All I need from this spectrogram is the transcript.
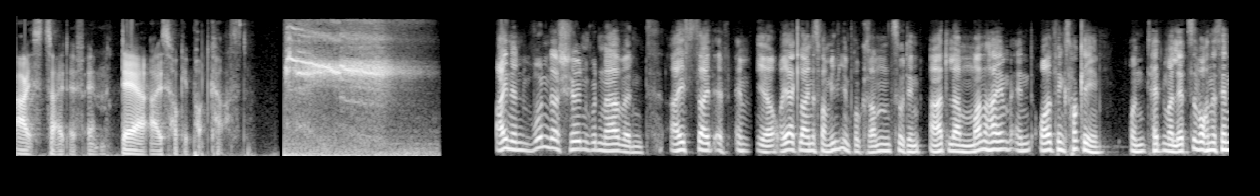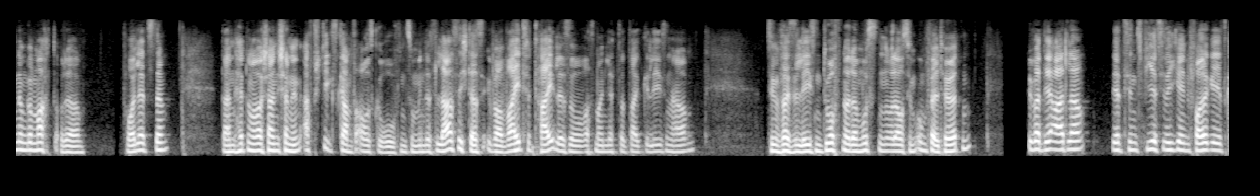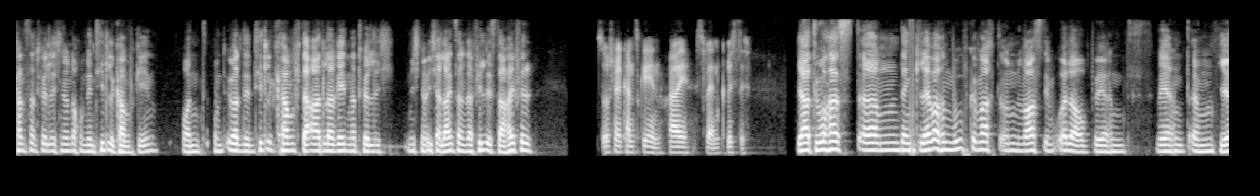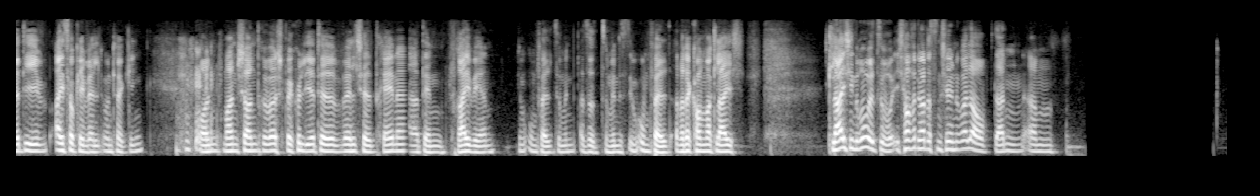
Eiszeit FM, der Eishockey-Podcast. Einen wunderschönen guten Abend. Eiszeit FM hier, euer kleines Familienprogramm zu den Adler Mannheim and All Things Hockey. Und hätten wir letzte Woche eine Sendung gemacht oder vorletzte, dann hätten wir wahrscheinlich schon den Abstiegskampf ausgerufen. Zumindest las ich das über weite Teile so, was wir in letzter Zeit gelesen haben. Beziehungsweise lesen durften oder mussten oder aus dem Umfeld hörten. Über die Adler. Jetzt sind es vier Siege in Folge. Jetzt kann es natürlich nur noch um den Titelkampf gehen. Und, und über den Titelkampf der Adler reden natürlich nicht nur ich allein, sondern der Phil ist da. Hi Phil. So schnell kann es gehen. Hi Sven, grüß dich. Ja, du hast ähm, den cleveren Move gemacht und warst im Urlaub, während, während ähm, hier die Eishockeywelt unterging und man schon drüber spekulierte, welche Trainer denn frei wären im Umfeld, zumindest, also zumindest im Umfeld. Aber da kommen wir gleich, gleich in Ruhe zu. Ich hoffe, du hattest einen schönen Urlaub. Dann ähm,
